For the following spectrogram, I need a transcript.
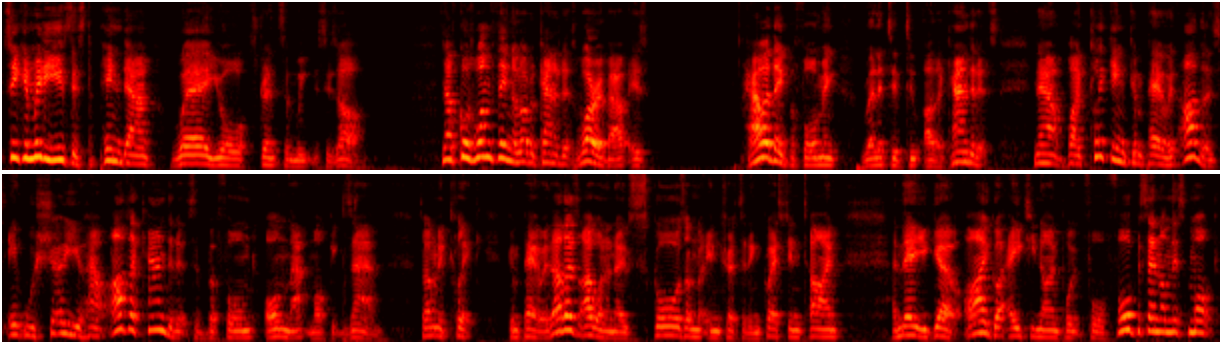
So you can really use this to pin down where your strengths and weaknesses are. Now, of course, one thing a lot of candidates worry about is how are they performing relative to other candidates? Now, by clicking compare with others, it will show you how other candidates have performed on that mock exam. So I'm going to click compare with others. I want to know scores. I'm not interested in question time. And there you go. I got 89.44% on this mock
